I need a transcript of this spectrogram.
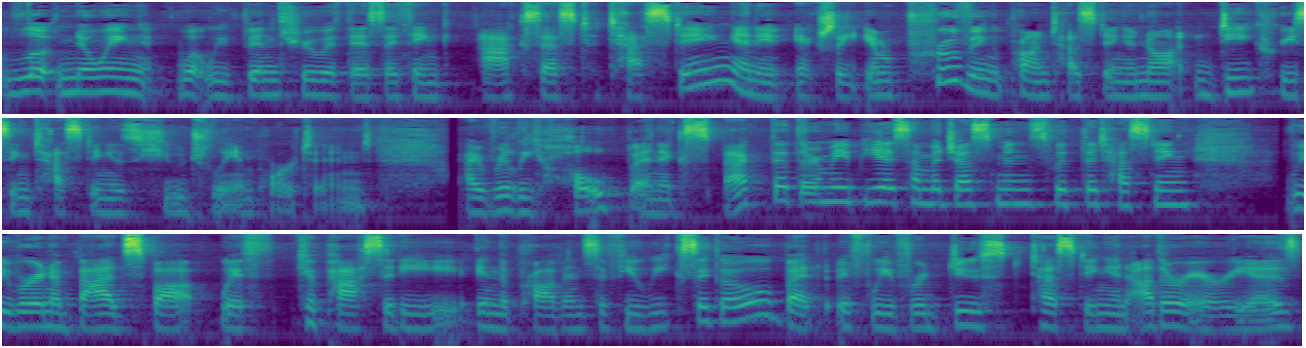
knowing what we've been through with this, I think access to testing and actually improving upon testing and not decreasing testing is hugely important. I really hope and expect that there may be some adjustments with the testing, we were in a bad spot with capacity in the province a few weeks ago. But if we've reduced testing in other areas,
